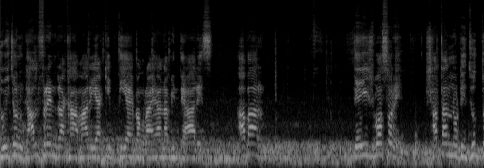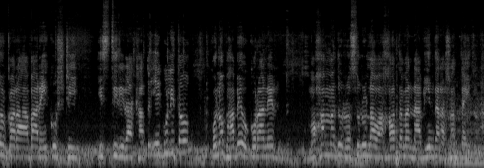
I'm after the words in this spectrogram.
দুইজন গার্লফ্রেন্ড রাখা, মারিয়া কিপ্তিয়া এবং রায়হানা বিনতে হারিস। আবার তেইশ বছরে সাতান্নটি যুদ্ধ করা, আবার একুশটি স্ত্রী রাখা। তো এগুলি তো কোনোভাবেও কোরআনের মোহাম্মদুর রসুল্লাহ ওয়া খতামান নাবিন দ্বারা সত্যায়িত না।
